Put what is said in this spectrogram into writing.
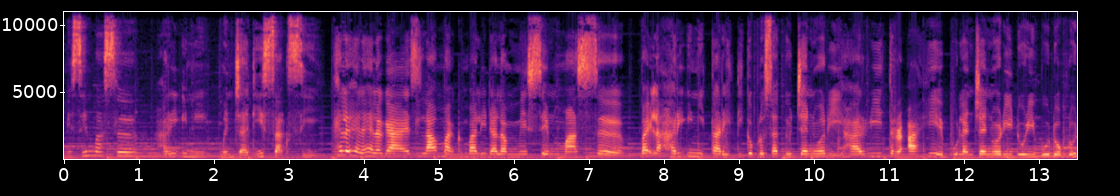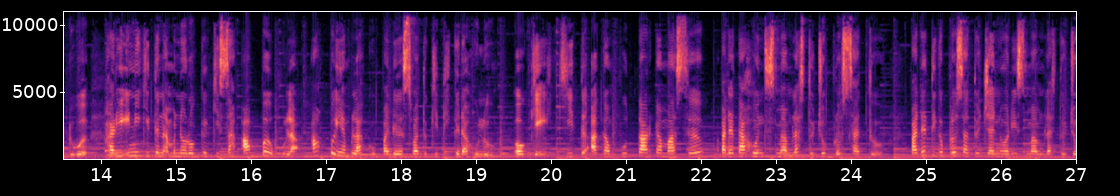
mesin masa hari ini menjadi saksi. Hello, hello, hello guys. Selamat kembali dalam mesin masa. Baiklah, hari ini tarikh 31 Januari, hari terakhir bulan Januari 2022. Hari ini kita nak meneroka kisah apa pula? Apa yang berlaku pada suatu ketika dahulu? Okey, kita akan putarkan masa pada tahun 1971. Pada 31 Januari 1971,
